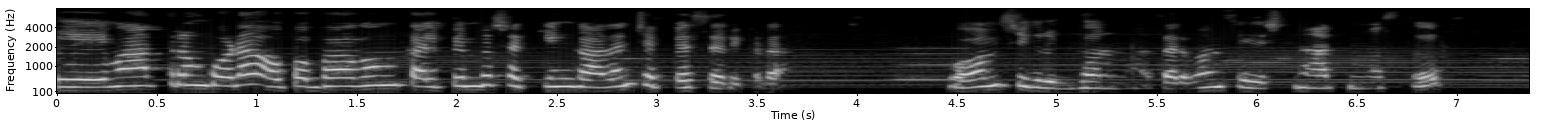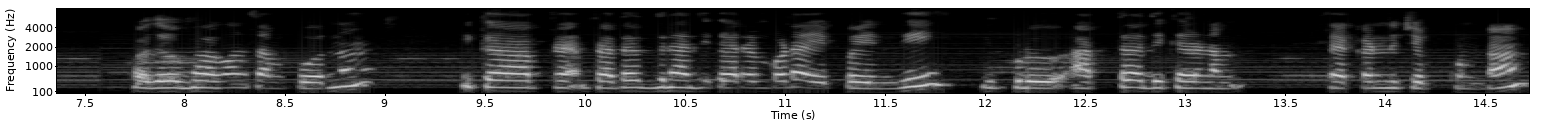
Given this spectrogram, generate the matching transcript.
ఏమాత్రం కూడా ఉపభోగం కల్పింప శక్యం కాదని చెప్పేశారు ఇక్కడ. ఓం శ్రీ గురుభ్యో నమ. సర్వం శ్రీష్ణాత్మస్తు పదో భాగం సంపూర్ణం. ఇక ప్ర ప్రదర్శన అధికారం కూడా అయిపోయింది. ఇప్పుడు అత్ర అధికరణం సెకండ్ చెప్పుకుంటాం.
